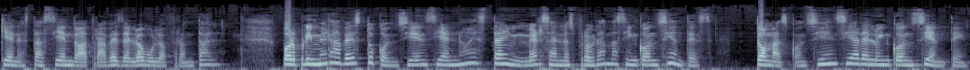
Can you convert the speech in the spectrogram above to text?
quién está siendo a través del lóbulo frontal, por primera vez tu conciencia no está inmersa en los programas inconscientes, tomas conciencia de lo inconsciente.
